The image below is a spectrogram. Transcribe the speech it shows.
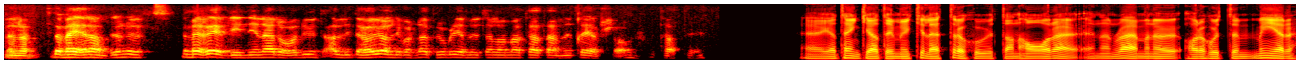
Men eh, de här andra nu, de här rävlinjerna då, det, inte aldrig, det har ju aldrig varit några problem utan de har tagit an ett rävslag. Tagit det. Eh, jag tänker att det är mycket lättare att skjuta en hare än en räv, men har du skjutit mer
